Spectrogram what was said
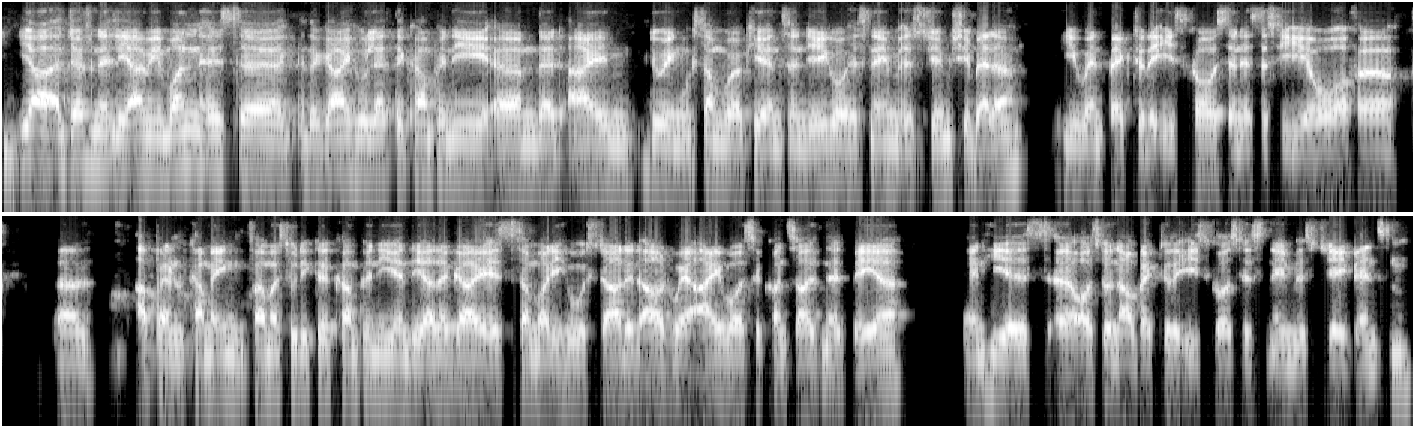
Yeah, definitely. I mean, one is the the guy who led the company um, that I'm doing some work here in San Diego. His name is Jim Shibeta. He went back to the East Coast and is the CEO of a uh, up and coming pharmaceutical company. And the other guy is somebody who started out where I was a consultant at Bayer and he is uh, also now back to the East Coast. His name is Jay Benson.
